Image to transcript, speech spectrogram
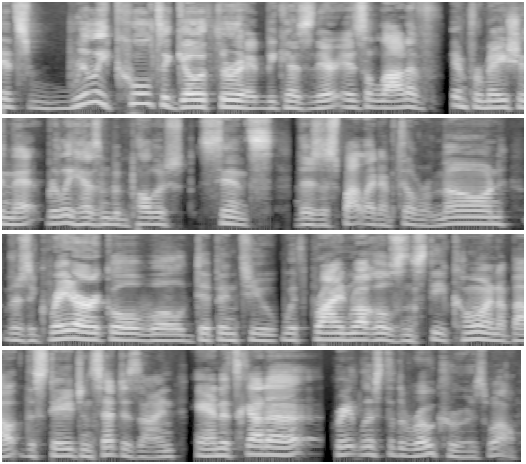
It's really cool to go through it because there is a lot of information that really hasn't been published since. There's a spotlight on Phil Ramone. There's a great article we'll dip into with Brian Ruggles and Steve Cohen about the stage and set design. And it's got a great list of the road crew as well.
